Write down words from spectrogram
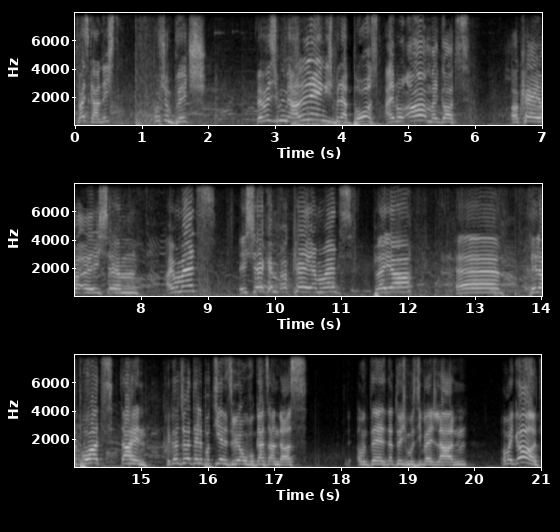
Ich weiß gar nicht. Komm schon, Bitch. Wer will sich mit mir anlegen? Ich bin der Boss. Oh mein Gott. Okay, ich, ähm... Ein Moment. Ich, äh, okay, ein Moment. Player. Äh, Teleport. Dahin. Wir können sogar teleportieren. Jetzt sind wir irgendwo ganz anders. Und, äh, natürlich muss die Welt laden. Oh mein Gott.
